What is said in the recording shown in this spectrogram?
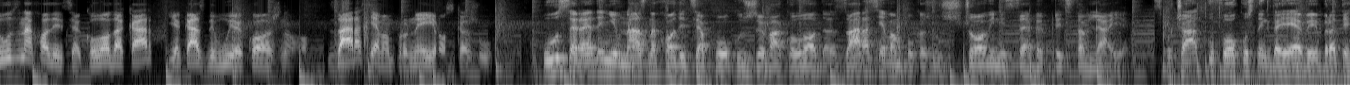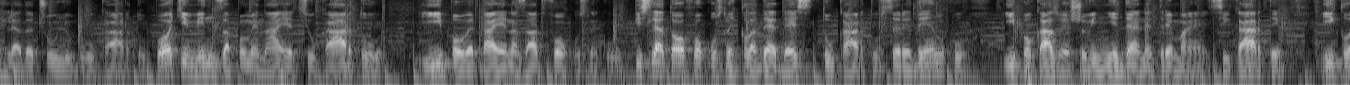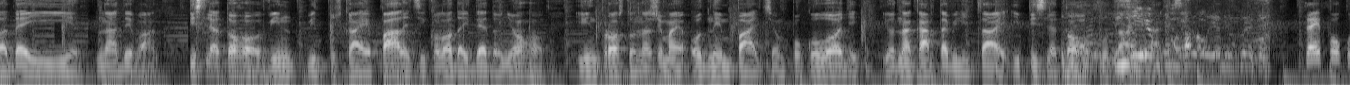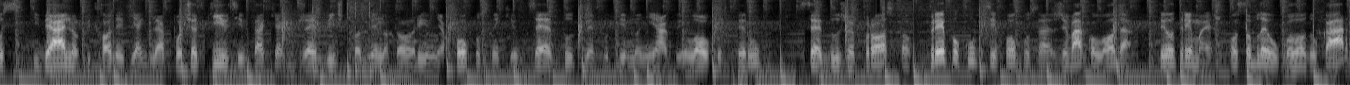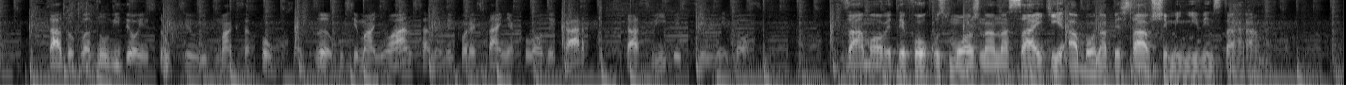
Тут знаходиться колода карт, яка здивує кожного. Зараз я вам про неї розкажу. Усередині в нас знаходиться фокус жива колода. Зараз я вам покажу, що він із себе представляє. Спочатку фокусник дає вибрати глядачу любу карту. Потім він запоминає цю карту і повертає назад фокуснику. Після того фокусник кладе десь ту карту всерединку і показує, що він ніде не тримає ці карти, і кладе її на диван. Після того він відпускає палець і колода йде до нього, і він просто нажимає одним пальцем по колоді, і одна карта вилітає, і після того крутає. Цей фокус ідеально підходить як для початківців, так як вже більш продвинутого рівня фокусників. Це тут не потрібно ніякої ловкості рук. Все дуже просто. При покупці фокуса жива колода ти отримаєш особливу колоду карт та докладну відеоінструкцію від Макса Фокуса з усіма нюансами використання колоди карт та свій безцінний досвід. Замовити фокус можна на сайті або написавши мені в інстаграм.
